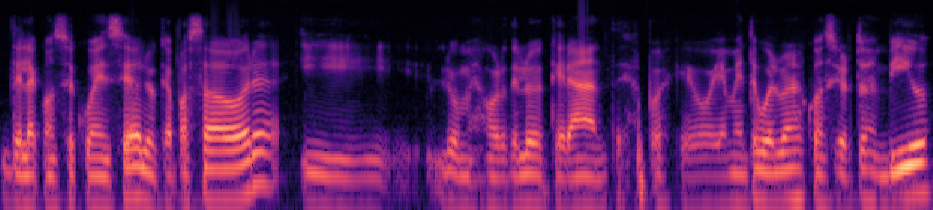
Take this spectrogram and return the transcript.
de la consecuencia de lo que ha pasado ahora y lo mejor de lo que era antes, pues que obviamente vuelvan los conciertos en vivo.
